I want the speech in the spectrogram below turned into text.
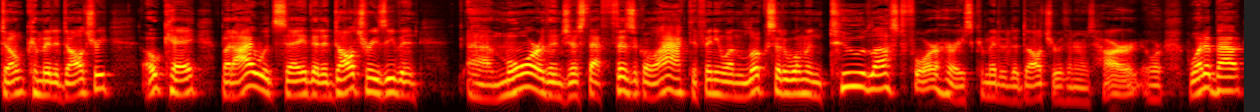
don't commit adultery. Okay, but I would say that adultery is even uh, more than just that physical act. If anyone looks at a woman to lust for her, he's committed adultery within his heart. Or what about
